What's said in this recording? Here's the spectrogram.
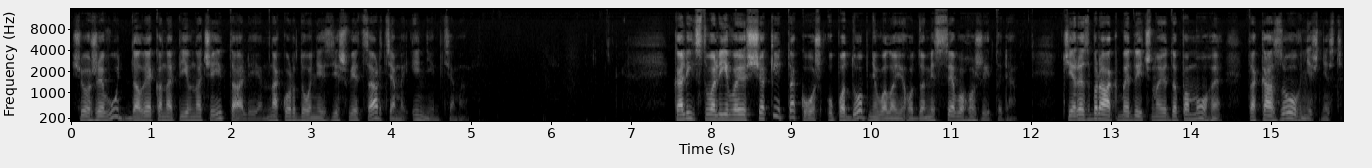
що живуть далеко на півночі Італії, на кордоні зі швейцарцями і німцями. Каліцтво лівої щоки також уподобнювало його до місцевого жителя. Через брак медичної допомоги така зовнішність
